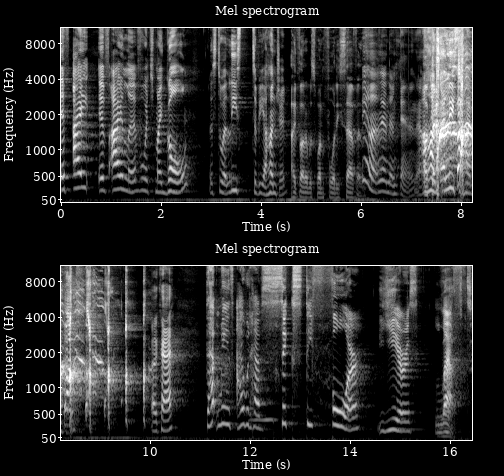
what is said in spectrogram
if I if I live, which my goal is to at least to be 100. I thought it was one forty-seven. Yeah, no, no, no, no, a hundred, at least a hundred. okay, that means I would have sixty-four years left.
